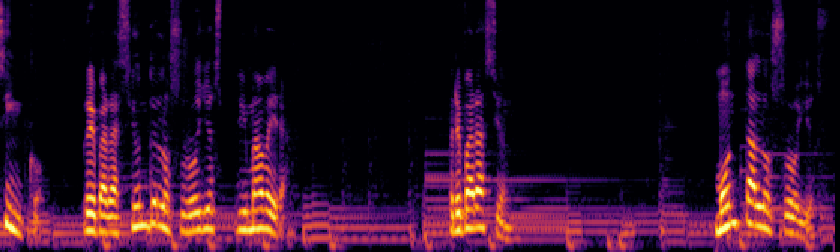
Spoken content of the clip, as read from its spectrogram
5. Preparación de los rollos primavera. Preparación. Monta los rollos.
